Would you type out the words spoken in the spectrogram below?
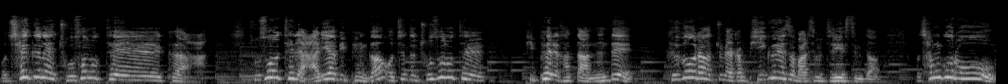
어, 최근에 조선호텔 그 아- 조선호텔이 아리아 뷔페인가? 어쨌든 조선호텔 뷔페를 갔다 왔는데 그거랑 좀 약간 비교해서 말씀을 드리겠습니다. 어, 참고로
